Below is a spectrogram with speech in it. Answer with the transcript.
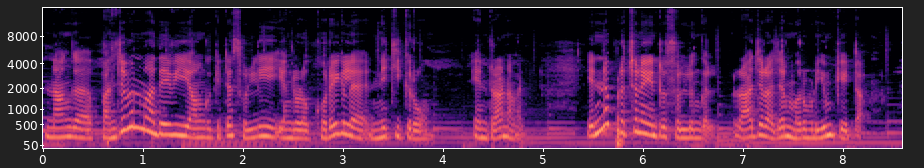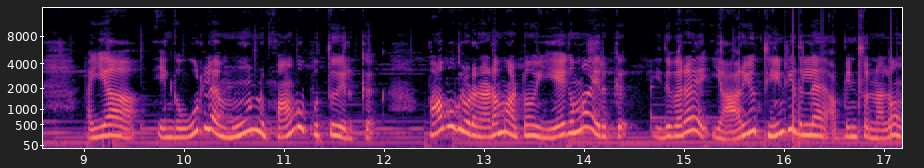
நாங்கள் பஞ்சவன் மாதேவி அவங்க கிட்ட சொல்லி எங்களோட குறைகளை நீக்கிக்கிறோம் என்றான் அவன். என்ன பிரச்சனை என்று சொல்லுங்கள் ராஜராஜர் மறுபடியும் கேட்டார். ஐயா எங்கள் ஊரில் மூணு பாம்பு புத்து இருக்குது பாம்புகளோட நடமாட்டம் ஏகமாக இருக்குது இதுவரை யாரையும் தீண்டியதில்லை அப்படின்னு சொன்னாலும்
